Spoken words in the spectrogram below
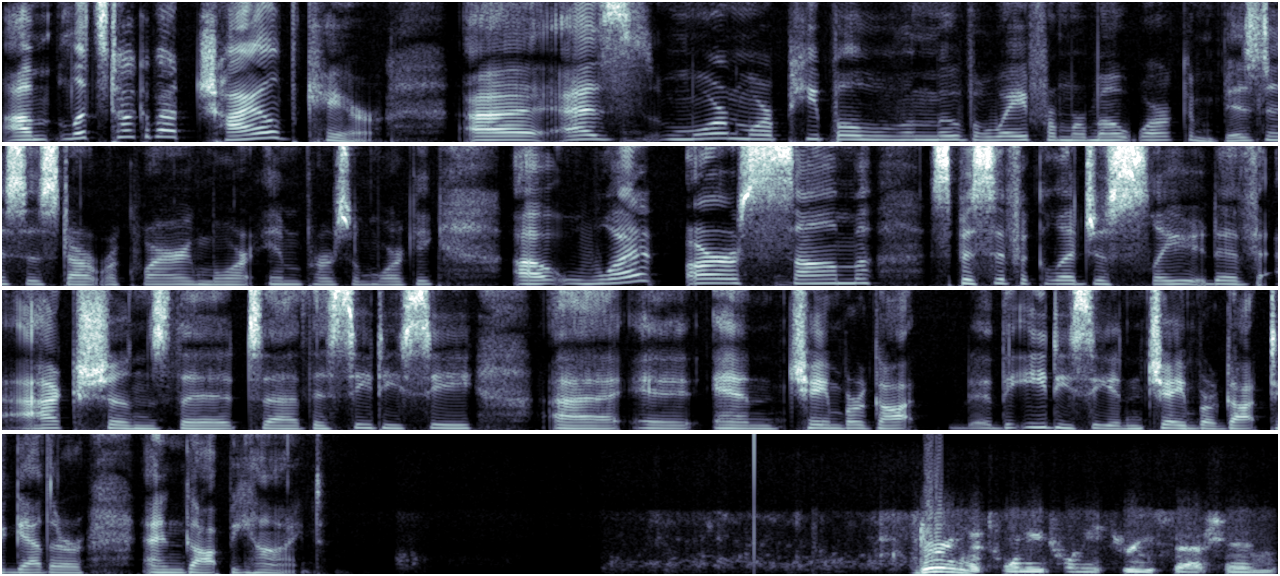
Um, let's talk about childcare. Uh, as more and more people move away from remote work and businesses start requiring more in-person working, uh, what are some specific legislative actions that uh, the CDC uh, and Chamber got, the EDC and Chamber got together and got behind? During the 2023 session,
